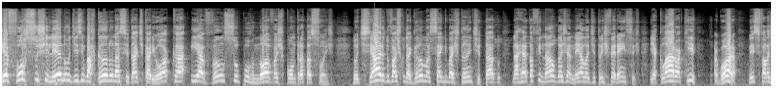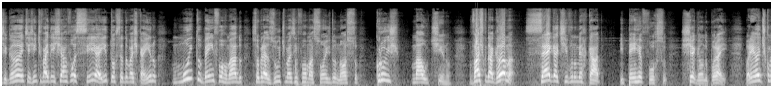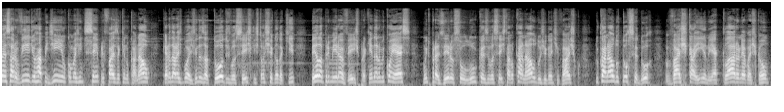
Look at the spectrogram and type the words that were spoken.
Reforço chileno desembarcando na cidade carioca e avanço por novas contratações. Noticiário do Vasco da Gama segue bastante ditado na reta final da janela de transferências. E é claro, aqui, agora, nesse Fala Gigante, a gente vai deixar você aí, torcedor vascaíno, muito bem informado sobre as últimas informações do nosso Cruz Maltino. Vasco da Gama segue ativo no mercado e tem reforço chegando por aí. Porém, antes de começar o vídeo, rapidinho, como a gente sempre faz aqui no canal, quero dar as boas-vindas a todos vocês que estão chegando aqui pela primeira vez. Para quem ainda não me conhece, muito prazer, eu sou o Lucas e você está no canal do Gigante Vasco, do canal do torcedor vascaíno. E é claro, né, Vascão,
